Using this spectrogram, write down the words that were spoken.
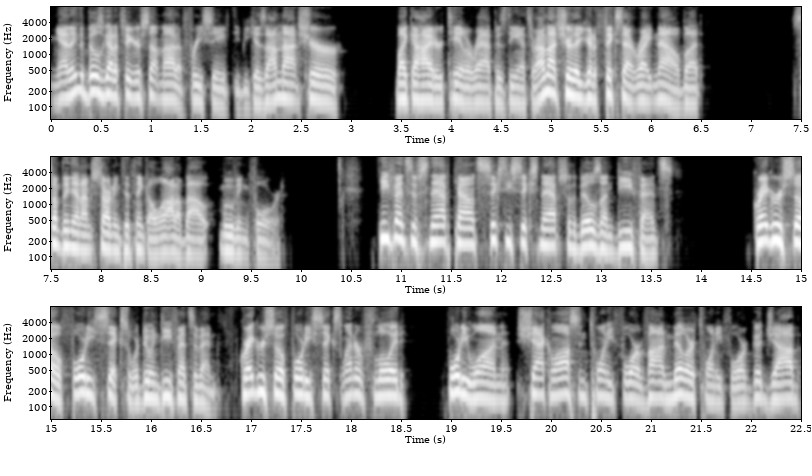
yeah, I think the Bills got to figure something out at free safety because I'm not sure Micah Hyde or Taylor Rapp is the answer. I'm not sure that you're going to fix that right now, but something that I'm starting to think a lot about moving forward. Defensive snap counts 66 snaps for the Bills on defense. Greg Rousseau, 46. So we're doing defensive end. Greg Rousseau, 46. Leonard Floyd, 41. Shaq Lawson, 24. Von Miller, 24. Good job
